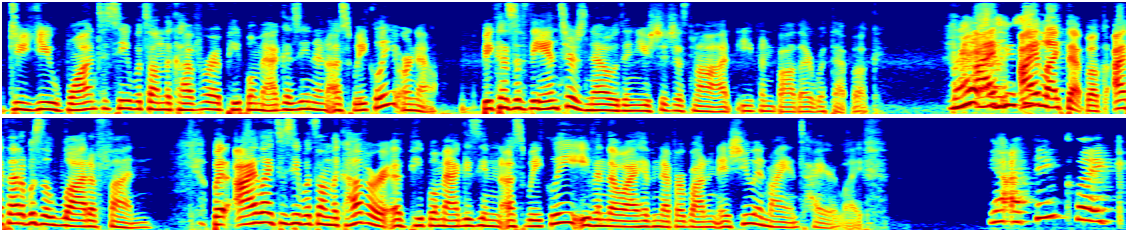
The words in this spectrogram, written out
do you want to see what's on the cover of People Magazine and Us Weekly or no? Because if the answer is no, then you should just not even bother with that book. Right. I, I like that book. I thought it was a lot of fun. But I like to see what's on the cover of People Magazine and Us Weekly, even though I have never bought an issue in my entire life. yeah, I think like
